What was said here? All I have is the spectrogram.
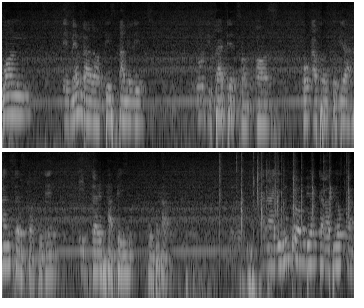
one a member of this family who departed from us, who happens to be our ancestor today, is very happy with her. And I didn't come here to Abioka.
